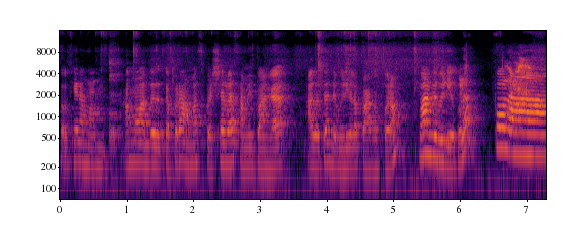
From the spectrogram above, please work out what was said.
ஓகே நம்ம அம்- அம்மா வந்ததுக்கப்புறம் அம்மா ஸ்பெஷலாக சமைப்பாங்க. அதை தான் இந்த வீடியோவில் பார்க்க போகிறோம் வாங்க வீடியோக்குள்ளே போகலாம்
